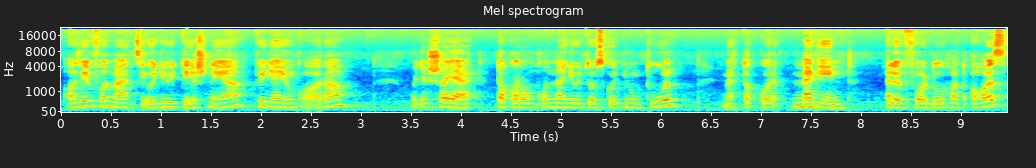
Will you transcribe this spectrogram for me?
az információ gyűjtésnél figyeljünk arra, hogy a saját takarónkon ne nyújtózkodjunk túl, mert akkor megint előfordulhat az,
